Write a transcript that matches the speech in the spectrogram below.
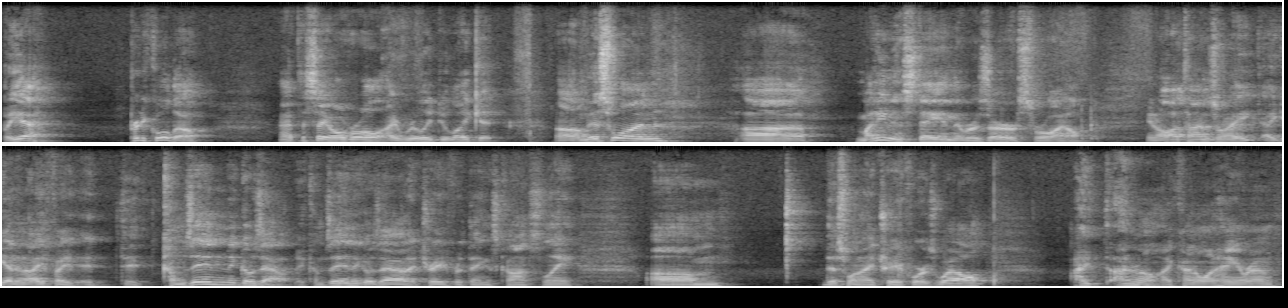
but yeah, pretty cool though. I have to say overall, I really do like it. Um, this one uh, might even stay in the reserves for a while. You know, a lot of times when I, I get a knife, I, it, it comes in, it goes out. It comes in, it goes out. I trade for things constantly. Um, this one I trade for as well. I, I don't know. I kind of want to hang around,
